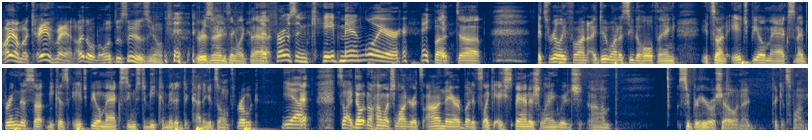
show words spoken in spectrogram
I am a caveman. I don't know what this is. You know, there isn't anything like that. A frozen caveman lawyer. But uh, it's really fun. I do want to see the whole thing. It's on HBO Max, and I bring this up because HBO Max seems to be committed to cutting its own throat. yeah. So I don't know how much longer it's on there, but it's like a Spanish language um, superhero show, and I think it's fun.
